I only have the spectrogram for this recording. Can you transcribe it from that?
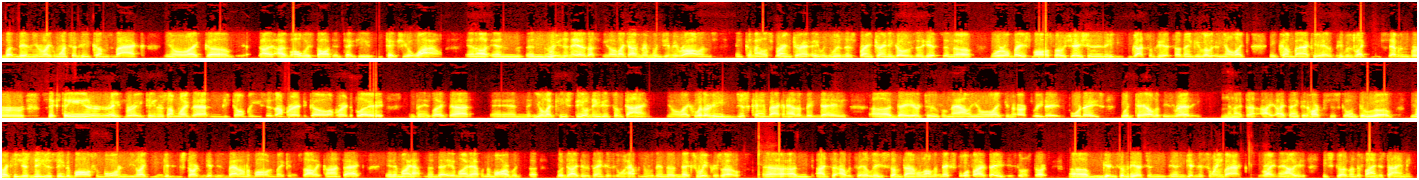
But then you know, like once that he comes back, you know, like uh, I, I've always thought it takes you takes you a while, and uh, and and the reason is, you know, like I remember when Jimmy Rollins and come out of spring training, he was with this spring training, he goes and hits in the World Baseball Association, and he got some hits. I think he, was, you know, like he come back, he had he was like seven for sixteen or eight for eighteen or something like that. And he told me, he says, "I'm ready to go. I'm ready to play," and things like that. And you know, like he still needed some time. You know, like whether he just came back and had a big day, a uh, day or two from now, you know, like in or three days, four days would tell if he's ready. Mm-hmm. And I, th- I I think that Harp's just going through a you know, like he just needs to see the ball some more and you know, like get start getting his bat on the ball and making solid contact. And it might happen today, it might happen tomorrow, but uh, but I do think it's going to happen within the next week or so. Uh, I'd I would say at least sometime along the next four or five days he's going to start uh, getting some hits and, and getting his swing back. Right now he, he's struggling to find his timing.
